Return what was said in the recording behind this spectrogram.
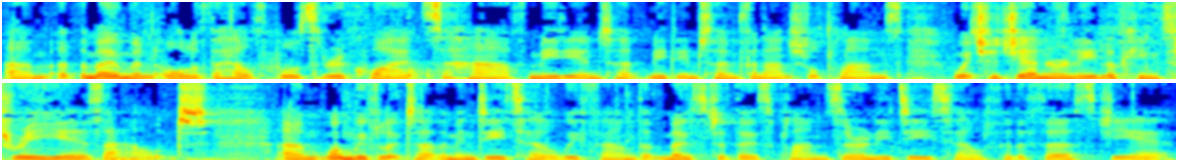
Um, at the moment, all of the health boards are required to have medium-term medium financial plans, which are generally looking three years out. Um, when we've looked at them in detail, we found that most of those plans are only detailed for the first year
